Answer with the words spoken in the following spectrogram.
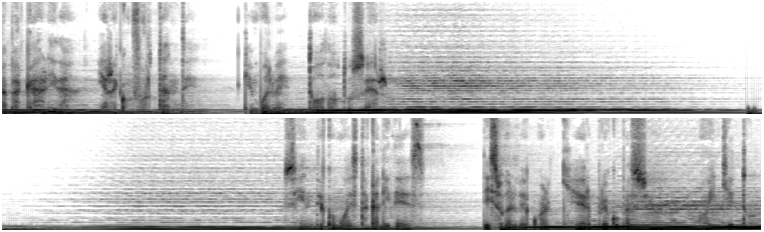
Capa cálida y reconfortante que envuelve todo tu ser. Siente cómo esta calidez disuelve cualquier preocupación o inquietud.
